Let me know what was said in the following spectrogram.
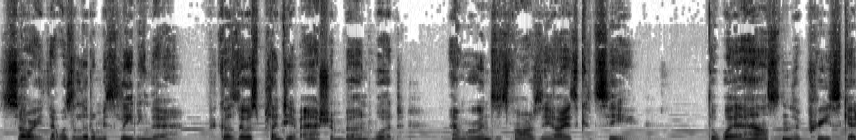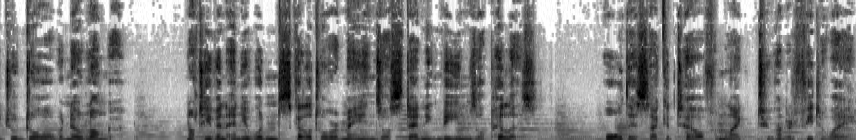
Sorry, that was a little misleading there, because there was plenty of ash and burned wood, and ruins as far as the eyes could see. The warehouse and the pre scheduled door were no longer, not even any wooden skeletal remains or standing beams or pillars. All this I could tell from like 200 feet away.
